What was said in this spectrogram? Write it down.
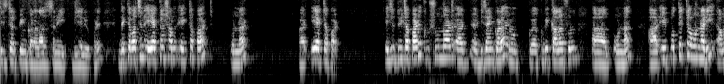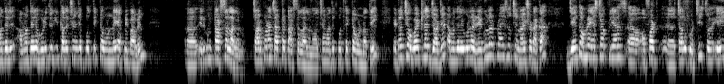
ডিজিটাল প্রিন্ট করা রাজস্থানি ডিজাইনের উপরে। দেখতে পাচ্ছেন, এই একটা সামনে একটা পার্ট ওড়নার, আর এই একটা পার্ট এই যে দুইটা পার্টে খুব সুন্দর ডিজাইন করা এবং খুবই কালারফুল ওড়না। আর এই প্রত্যেকটা ওড়নারই আমাদের আমাদের হরিতকি কালেকশনে যে প্রত্যেকটা ওড়নাই আপনি পাবেন। এরকম টার্সেল লাগানো চার কোনা চারটা টার্সেল লাগানো আছে আমাদের প্রত্যেকটা ওড়নাতেই। এটা হচ্ছে ওয়েটলেস জর্জেট আমাদের এগুলোর রেগুলার প্রাইস হচ্ছে নয়শো টাকা। যেহেতু আমরা স্টক ক্লিয়ারেন্স অফার চালু করছি, তো এই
